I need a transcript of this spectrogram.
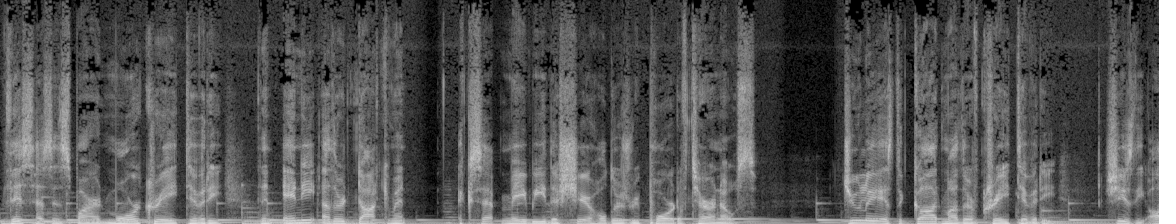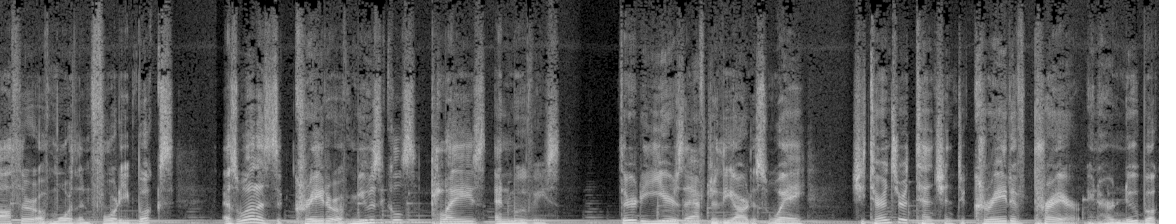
This has inspired more creativity than any other document except maybe the shareholders report of Theranos. Julia is the godmother of creativity. She is the author of more than 40 books as well as the creator of musicals, plays, and movies. 30 years after The Artist's Way, she turns her attention to creative prayer in her new book,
